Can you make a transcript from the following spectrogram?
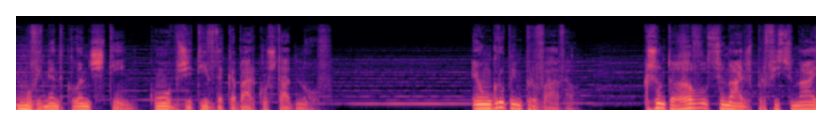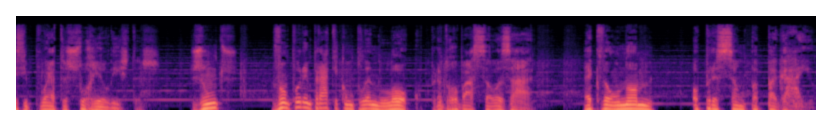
Um movimento clandestino com o objetivo de acabar com o Estado Novo é um grupo improvável que junta revolucionários profissionais e poetas surrealistas. Juntos, vão pôr em prática um plano louco para derrubar Salazar, a que dão o nome Operação Papagaio.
